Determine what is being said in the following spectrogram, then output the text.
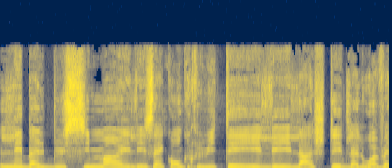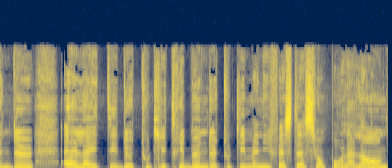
les balbutiements et les incongruités et les lâchetés de la loi 22. Elle a été de toutes les tribunes, de toutes les manifestations pour la langue.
